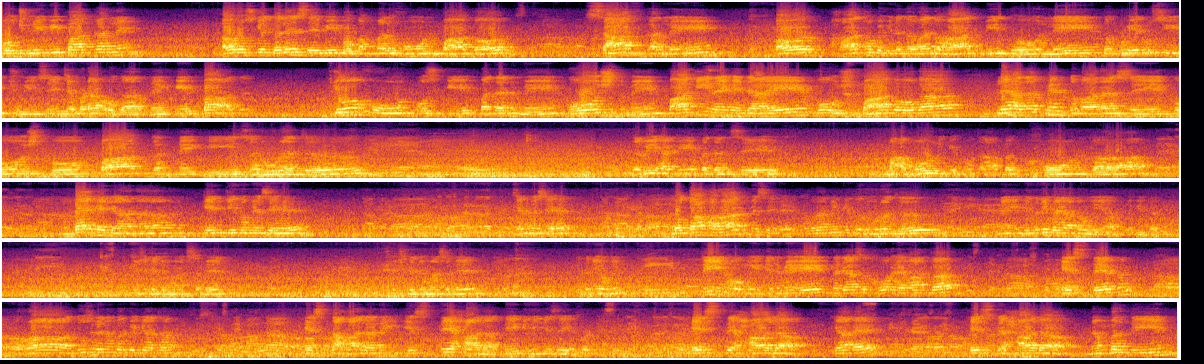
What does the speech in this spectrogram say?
وہ چھری بھی پاک کر لیں اور اس کے گلے سے بھی مکمل خون پاک اور صاف کر لیں اور ہاتھوں پہ بھی لگا ہوا ہے تو ہاتھ بھی دھو لیں تو پھر اسی چھری سے چمڑا اتارنے کے بعد جو خون اس کے بدن میں، گوشت میں باقی رہ جائے، وہ پاک ہوگا۔ لہذا پھر دوبارہ سے گوشت کو پاک کرنے کی ضرورت۔ ذبیحہ کے بدن سے معمول کے مطابق خون کا بہ جانا کن چیزوں میں سے ہے؟ جن میں سے ہے متاحرات میں سے ہے گھبرانے کی ضرورت نہیں کتنی بیان ہو گئی آپ ابھی تک پچھلے جمع سمیت پچھلے جمع سمیت کتنی ہو گئی تین ہو گئی جن میں ایک نجاست خور حیوان کا را دوسرے نمبر پہ کیا تھا استحالہ نہیں استحالہ دیکھ لیجیے صحیح پڑھنے استحالہ کیا ہے؟ استحالہ نمبر تین،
